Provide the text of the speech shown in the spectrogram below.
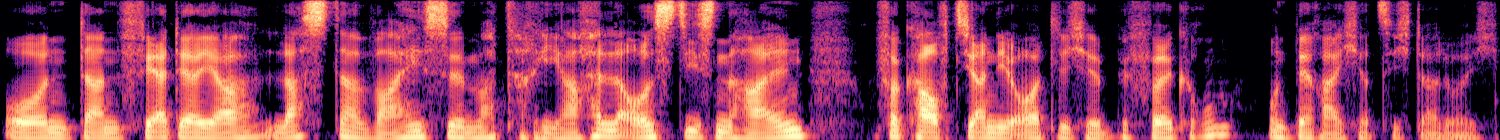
und dann fährt er ja lasterweise Material aus diesen Hallen verkauft sie an die örtliche Bevölkerung und bereichert sich dadurch.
